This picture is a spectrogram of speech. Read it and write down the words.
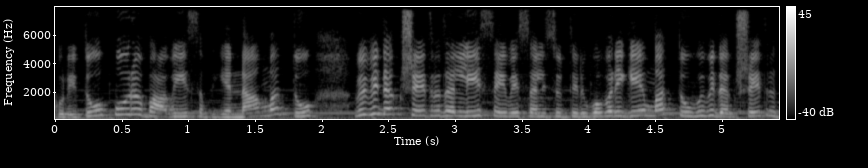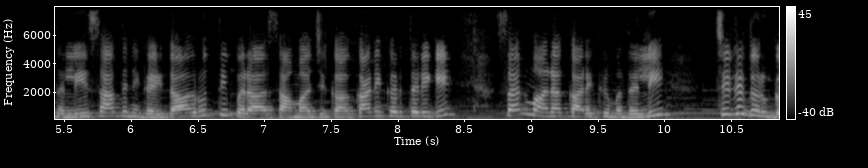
ಕುರಿತು ಪೂರ್ವಭಾವಿ ಸಭೆಯನ್ನ ಮತ್ತು ವಿವಿಧ ಕ್ಷೇತ್ರದಲ್ಲಿ ಸೇವೆ ಸಲ್ಲಿಸುತ್ತಿರುವವರಿಗೆ ಮತ್ತು ವಿವಿಧ ಕ್ಷೇತ್ರದಲ್ಲಿ ಸಾಧನೆಗೈದ ವೃತ್ತಿಪರ ಸಾಮಾಜಿಕ ಕಾರ್ಯಕರ್ತರಿಗೆ ಸನ್ಮಾನ ಕಾರ್ಯಕ್ರಮದಲ್ಲಿ ಚಿತ್ರದುರ್ಗ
